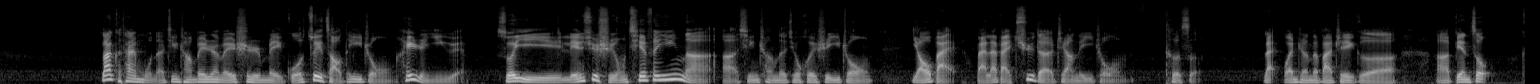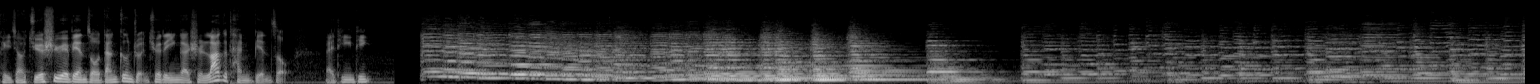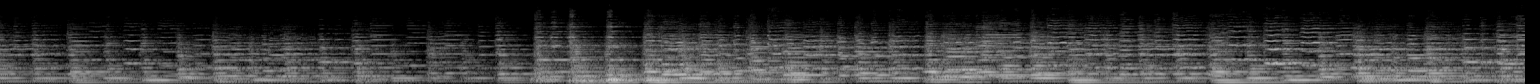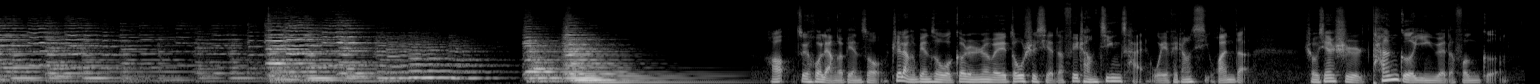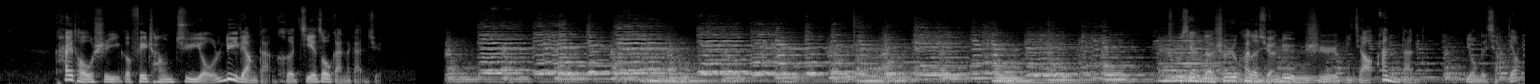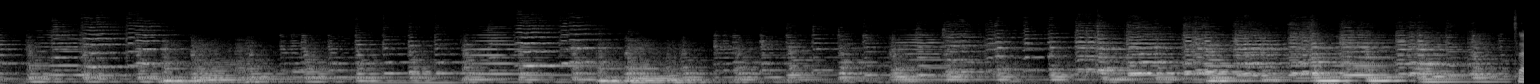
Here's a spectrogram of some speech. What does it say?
拉克泰姆呢，经常被认为是美国最早的一种黑人音乐，所以连续使用切分音呢，啊，形成的就会是一种摇摆、摆来摆去的这样的一种特色。来，完整的把这个啊变奏，可以叫爵士乐变奏，但更准确的应该是拉格泰姆变奏，来听一听。最后两个变奏，这两个变奏我个人认为都是写的非常精彩，我也非常喜欢的。首先是探戈音乐的风格，开头是一个非常具有力量感和节奏感的感觉。出现的生日快乐旋律是比较暗淡的，用的小调。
